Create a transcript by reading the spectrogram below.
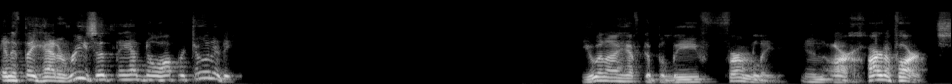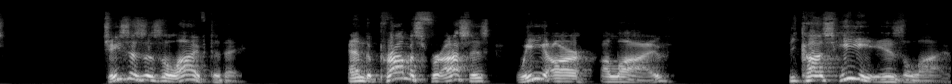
And if they had a reason, they had no opportunity. You and I have to believe firmly in our heart of hearts. Jesus is alive today. And the promise for us is we are alive because he is alive.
